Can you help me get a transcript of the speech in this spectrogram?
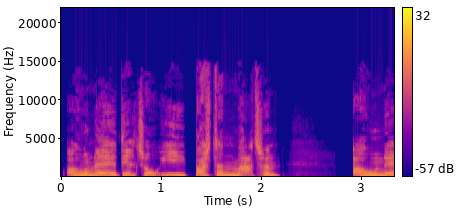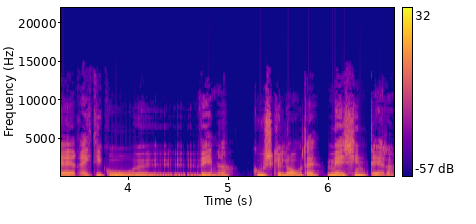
og hun øh, deltog i Boston Marathon. Og hun er rigtig gode øh, venner, gudskelov da, med sin datter.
